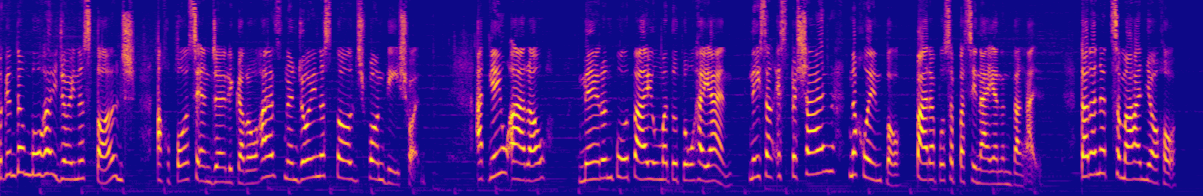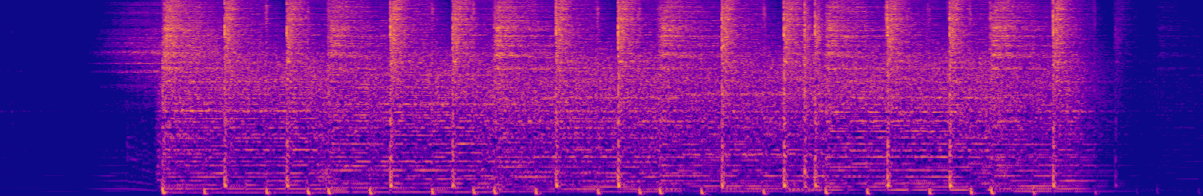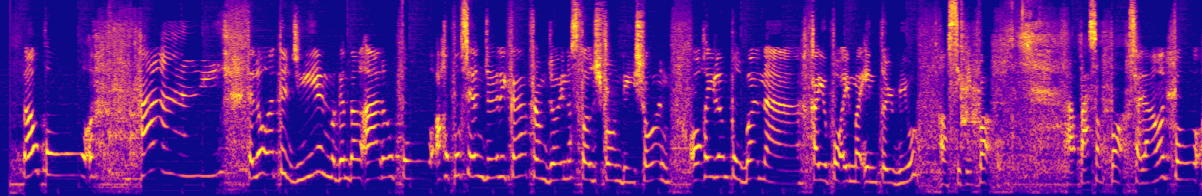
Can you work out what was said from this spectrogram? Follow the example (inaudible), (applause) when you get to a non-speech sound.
Magandang buhay, Joy Nostalge! Ako po si Angelica Rojas ng Joy Nostalge Foundation. At ngayong araw, meron po tayong matutunghayan na isang espesyal na kwento para po sa pasinayan ng dangal. Tara na't samahan niyo ako. Tao po! Hi! Hello, Ate Jean. Magandang araw po. Ako po si Angelica from Joy Nostalge Foundation. Okay lang po ba na kayo po ay ma-interview? O, sige po. Ah, pasok po. Salamat po.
